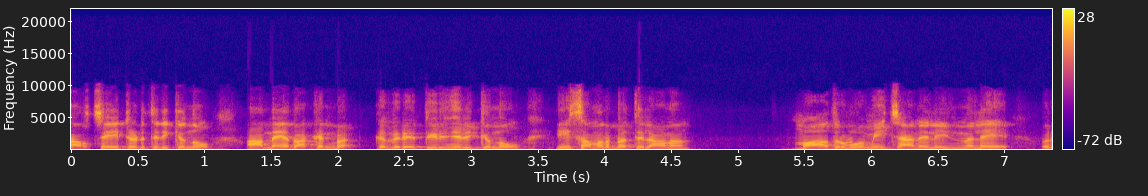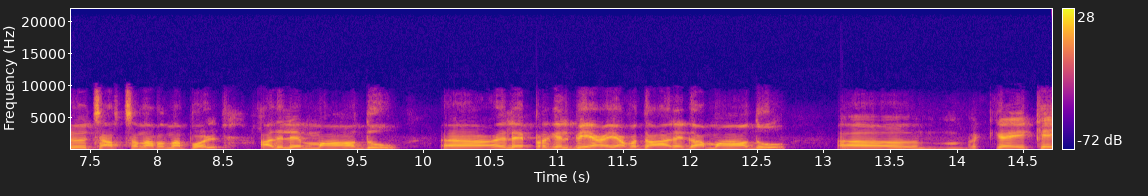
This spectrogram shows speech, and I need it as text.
ചർച്ച ഏറ്റെടുത്തിരിക്കുന്നു. ആ നേതാക്കന്മാർക്കെതിരെ തിരിഞ്ഞിരിക്കുന്നു. ഈ സന്ദർഭത്തിലാണ് മാതൃഭൂമി ചാനലിൽ ഇന്നലെ ഒരു ചർച്ച നടന്നപ്പോൾ അതിലെ മാധു അതിലെ പ്രഗത്ഭയായ അവതാരക മാധു കെ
